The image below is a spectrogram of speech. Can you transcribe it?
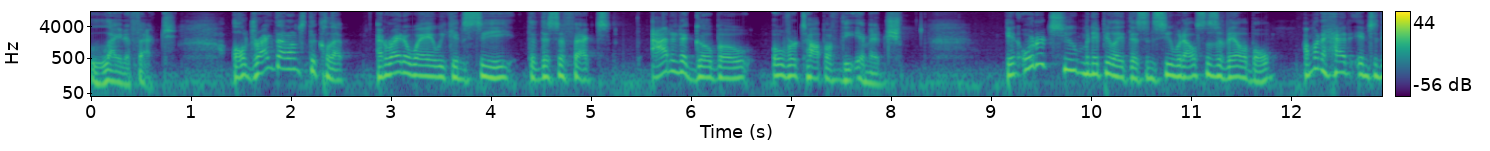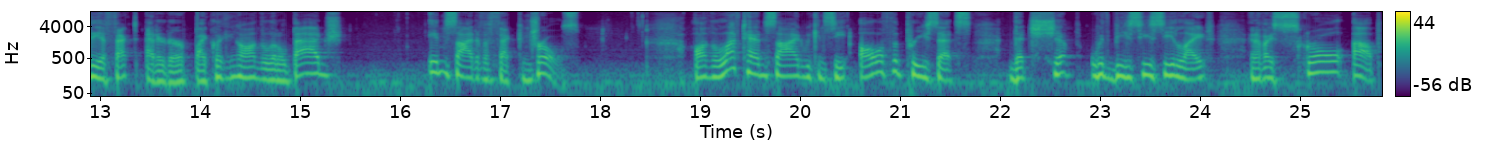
light effect. I'll drag that onto the clip and right away we can see that this effect added a gobo over top of the image. In order to manipulate this and see what else is available, I'm going to head into the effect editor by clicking on the little badge inside of effect controls. On the left hand side, we can see all of the presets that ship with BCC Light. And if I scroll up,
